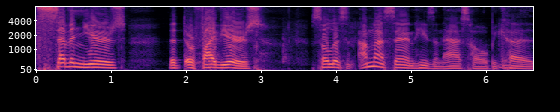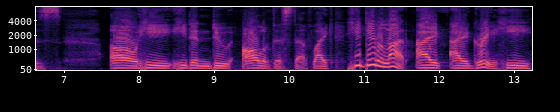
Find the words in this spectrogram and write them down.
seven years, that or five years. So listen, I'm not saying he's an asshole because oh he he didn't do all of this stuff. Like he did a lot. I I agree. He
